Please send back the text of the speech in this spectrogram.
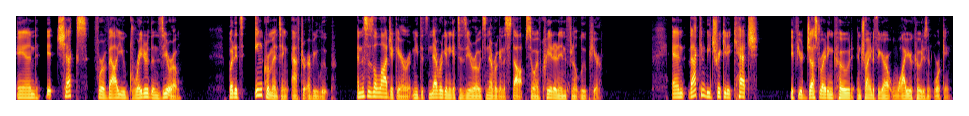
and it checks for a value greater than zero, but it's incrementing after every loop. And this is a logic error. It means it's never going to get to zero. It's never going to stop. So I've created an infinite loop here. And that can be tricky to catch if you're just writing code and trying to figure out why your code isn't working.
